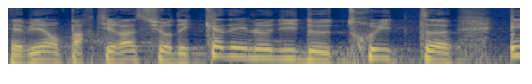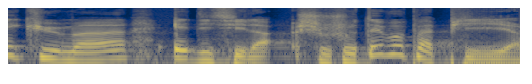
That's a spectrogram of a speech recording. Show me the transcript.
eh bien on partira sur des cannelloni de truite et cumin. Et d'ici là, chouchoutez vos papilles.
